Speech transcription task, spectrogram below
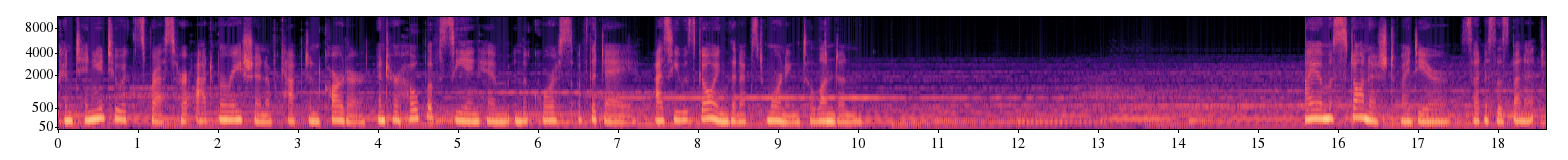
continued to express her admiration of Captain Carter and her hope of seeing him in the course of the day as he was going the next morning to London. I am astonished, my dear, said Mrs. Bennet,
